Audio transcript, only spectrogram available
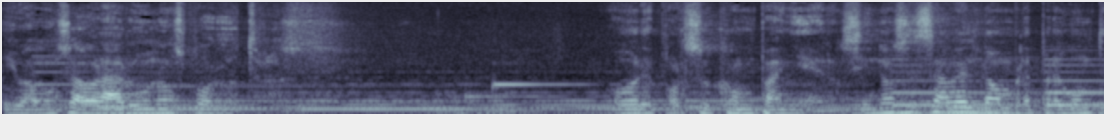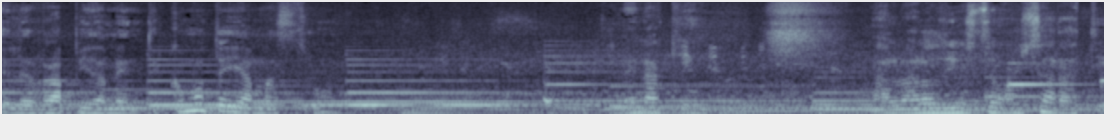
Y vamos a orar unos por otros. Ore por su compañero. Si no se sabe el nombre, pregúntele rápidamente. ¿Cómo te llamas tú? Ven aquí. Álvaro, Dios te va a usar a ti.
